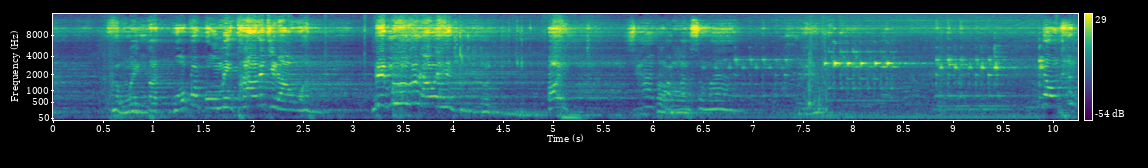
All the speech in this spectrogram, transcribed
เพื่อไปตัดหัวพระปูมินทราและจิราวันด้วยมือของเราเองไปชาติก่อนมังสมา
